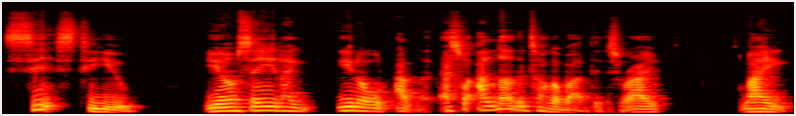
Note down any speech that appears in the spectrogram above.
sense to you. You know what I'm saying? Like, you know, I, that's what I love to talk about this, right? Like,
